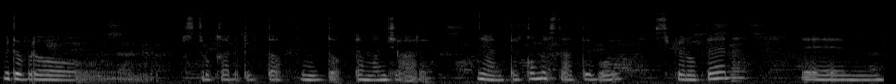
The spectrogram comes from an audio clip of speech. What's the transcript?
mi dovrò struccare tutta appunto e mangiare. Niente come state voi? Spero bene. E, ehm,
